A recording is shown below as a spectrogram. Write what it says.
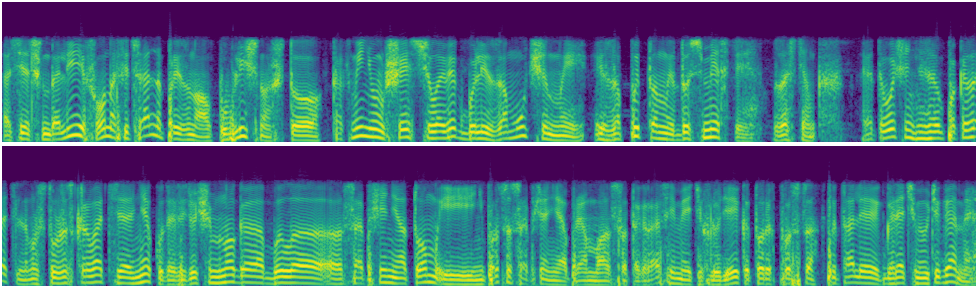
Асет Шандалиев, он официально признал публично, что как минимум шесть человек были замучены и запытаны до смерти в застенках. Это очень э, показательно, потому что уже скрывать э, некуда. Ведь очень много было э, сообщений о том, и не просто сообщений, а прямо с фотографиями этих людей, которых просто пытали горячими утюгами.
